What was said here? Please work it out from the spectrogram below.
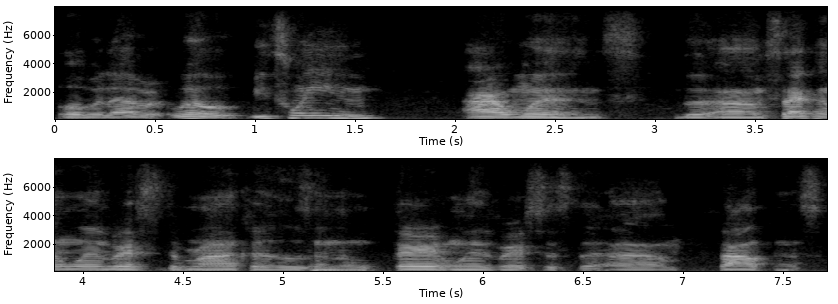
or whatever. Well, between our wins, the um, second win versus the Broncos and the third win versus the um, Falcons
